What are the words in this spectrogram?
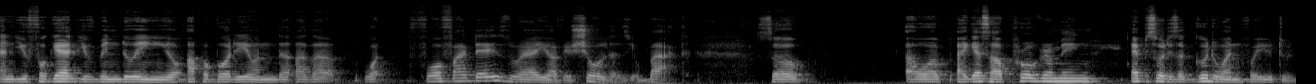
And you forget you've been doing your upper body on the other, what, four or five days where you have your shoulders, your back. So, our, I guess our programming episode is a good one for you to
